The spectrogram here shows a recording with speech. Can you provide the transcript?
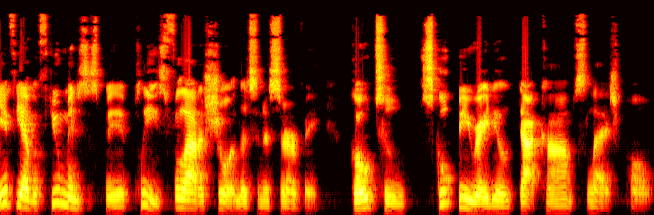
If you have a few minutes to spare, please fill out a short listener survey. Go to scoopbradio.com slash poll.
